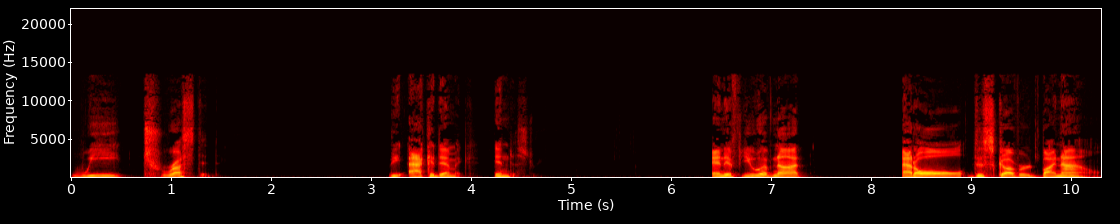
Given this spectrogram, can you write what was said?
We trusted the academic industry. And if you have not at all discovered by now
